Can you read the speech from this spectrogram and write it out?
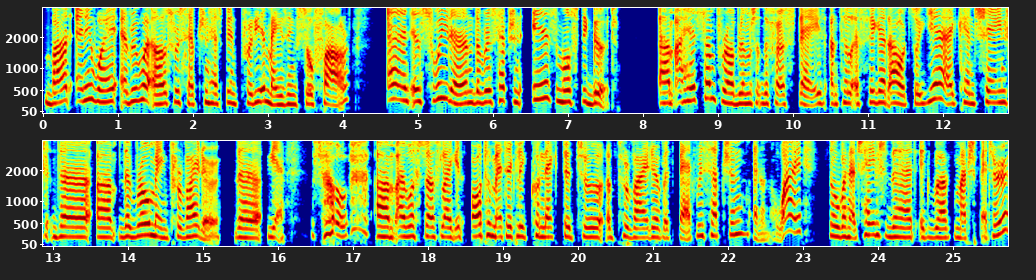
But anyway, everywhere else reception has been pretty amazing so far. And in Sweden, the reception is mostly good. Um, I had some problems the first days until I figured out. So yeah, I can change the, um, the roaming provider. The, yeah. So, um, I was just like, it automatically connected to a provider with bad reception. I don't know why. So when I changed that, it worked much better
